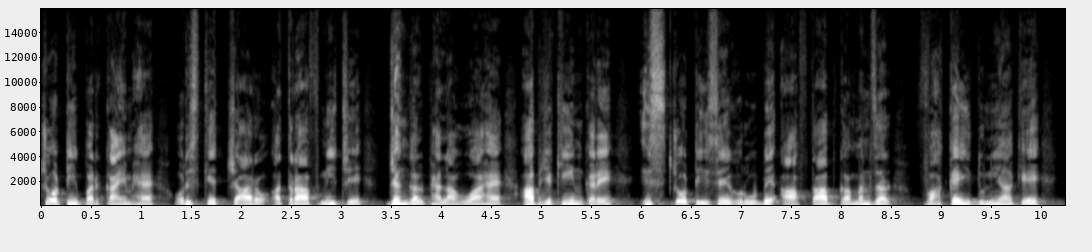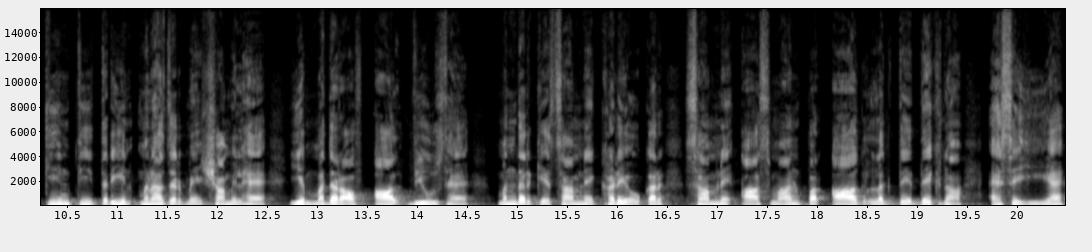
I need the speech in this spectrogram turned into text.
चोटी पर कायम है और इसके चारों अतराफ नीचे जंगल फैला हुआ है। आप यकीन करें, इस चोटी से गरूब आफ्ताब का मंजर वाकई दुनिया के कीमती तरीन मनाजर में शामिल है। ये मदर ऑफ़ ऑल व्यूज़ है। मंदिर के सामने खड़े होकर सामने आसमान पर आग लगते देखना ऐसे ही है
